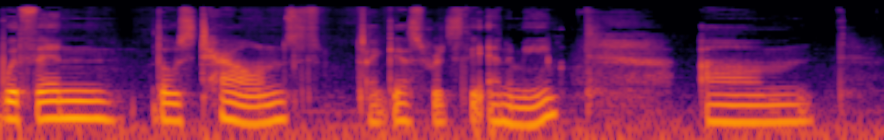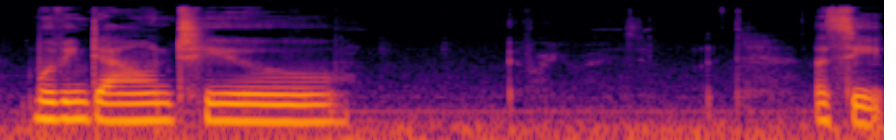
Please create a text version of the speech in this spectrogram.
within those towns, I guess where it's the enemy. Um, moving down to Let's see,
